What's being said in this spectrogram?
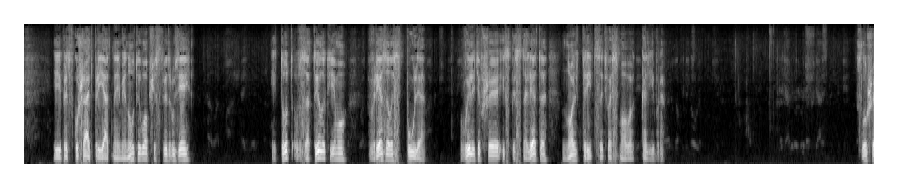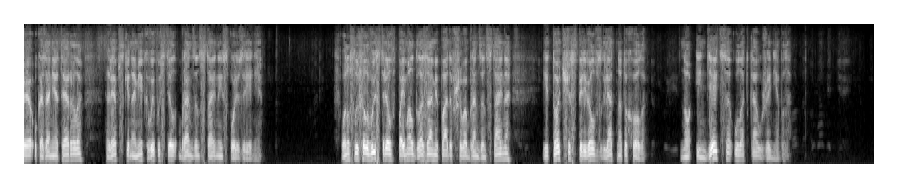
и предвкушать приятные минуты в обществе друзей — и тут в затылок ему врезалась пуля, вылетевшая из пистолета 0,38 калибра. Слушая указания Террелла, Лепский на миг выпустил Бранзенстайна из поля зрения. Он услышал выстрел, поймал глазами падавшего Бранзенстайна и тотчас перевел взгляд на Тухола. Но индейца у лотка уже не было.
